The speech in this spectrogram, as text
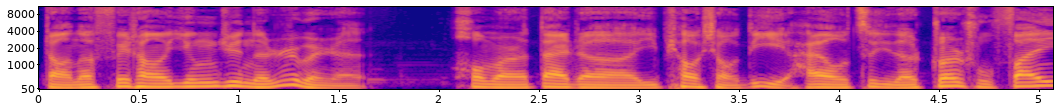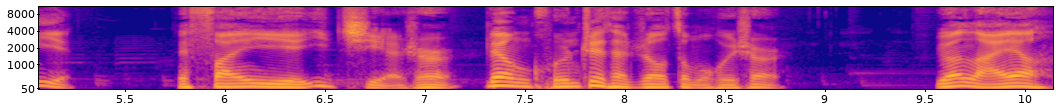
长得非常英俊的日本人。后面带着一票小弟，还有自己的专属翻译。那翻译一解释，亮坤这才知道怎么回事原来呀，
